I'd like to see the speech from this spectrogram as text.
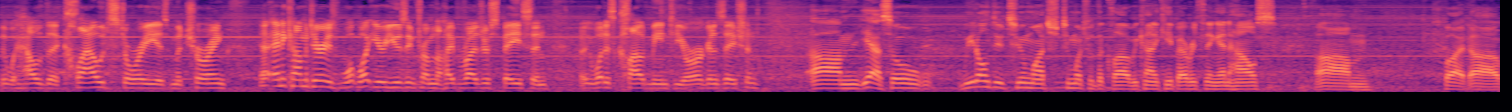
the, how the cloud story is maturing. Uh, Any commentaries, what, what you're using from the hypervisor space and uh, what does cloud mean to your organization? Um, yeah, so we don't do too much too much with the cloud. We kind of keep everything in house. Um, but uh,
